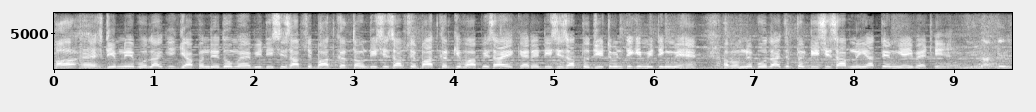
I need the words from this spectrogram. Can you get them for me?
हाँ एसडीएम ने बोला कि ज्ञापन दे दो मैं अभी डीसी साहब से बात करता हूँ। डीसी साहब से बात करके वापस आए कह रहे हैं डीसी साहब तो जी ट्वेंटी की मीटिंग में हैं। अब हमने बोला जब तक डीसी साहब नहीं आते हम यहीं बैठे हैं। राकेश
